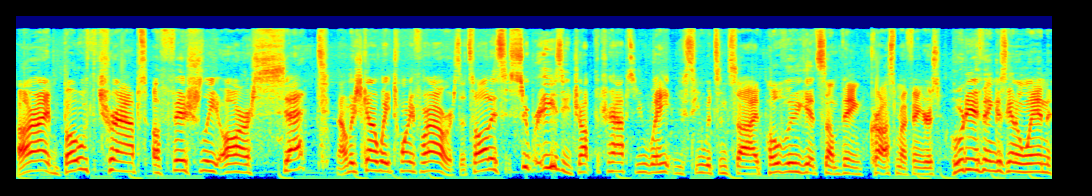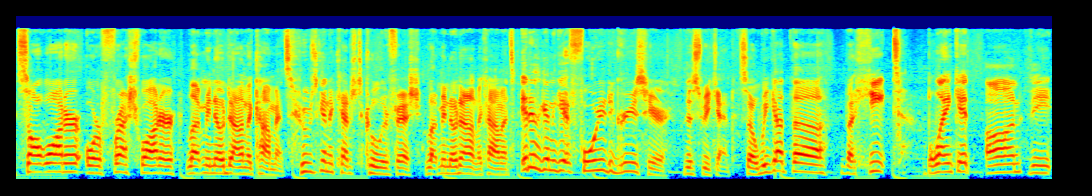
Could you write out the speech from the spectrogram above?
All right, both traps officially are set. Now we just gotta wait 24 hours. That's all it is, super easy. Drop the traps, you wait, you see what's inside. Hopefully we get something, cross my fingers. Who do you think is gonna win, saltwater or freshwater? Let me know down in the comments. Who's gonna catch the cooler fish? Let me know down in the comments. It is gonna get 40 degrees here this weekend. So we got the, the heat blanket on the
